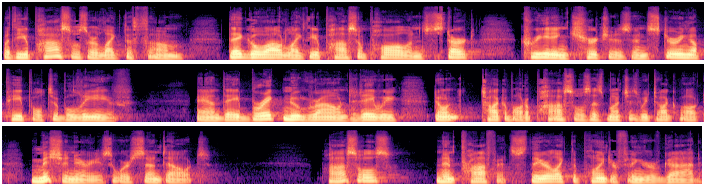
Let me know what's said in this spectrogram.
But the apostles are like the thumb. They go out like the apostle Paul and start creating churches and stirring up people to believe. And they break new ground. Today we don't talk about apostles as much as we talk about missionaries who are sent out. Apostles and then prophets, they are like the pointer finger of God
